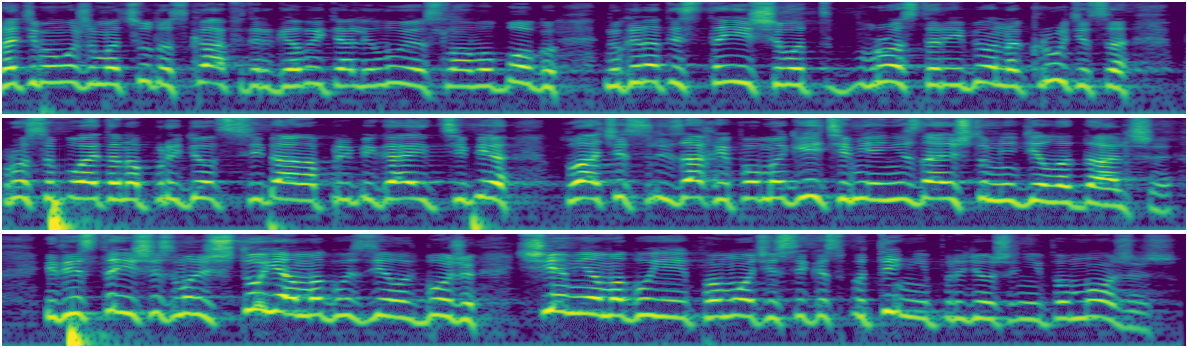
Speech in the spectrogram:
Знаете, мы можем отсюда с кафедры говорить «Аллилуйя, слава Богу», но когда ты стоишь, и вот просто ребенок крутится, просто бывает, она придет в себя, она прибегает к тебе, плачет в слезах, и помогите мне, я не знаю, что мне делать дальше. И ты стоишь и смотришь, что я могу сделать, Боже, чем я могу ей помочь, если, Господь, ты не придешь и не поможешь.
